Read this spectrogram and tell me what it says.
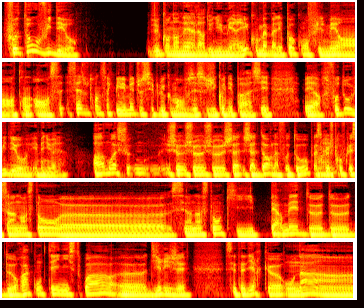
Photo ou vidéo? Vu qu'on en est à l'ère du numérique, ou même à l'époque où on filmait en, en, 30 en 16 ou 35 mm, je sais plus comment on faisait j'y connais pas assez. Mais alors, photo ou vidéo, Emmanuel? Ah, moi, je- je- je- je- j'adore la photo parce Ouais. que je trouve que c'est un instant, euh, c'est un instant qui permet de, de, de raconter une histoire euh, dirigée. C'est-à-dire que on a un,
